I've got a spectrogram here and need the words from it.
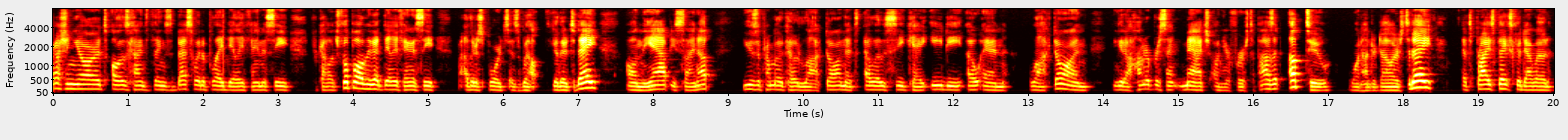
rushing yards, all those kinds of things. The best way to play daily fantasy for college football. And they've got daily fantasy for other sports as well. You go there today on the app, you sign up, use the promo code locked on. That's L O C K E D O N locked on. You get a 100% match on your first deposit up to $100 today. That's prize picks. Go download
